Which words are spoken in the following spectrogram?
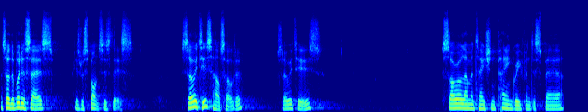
And so the Buddha says, his response is this So it is, householder, so it is. Sorrow, lamentation, pain, grief, and despair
